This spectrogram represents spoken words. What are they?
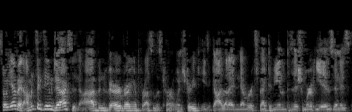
so yeah, man, I'm gonna take Damon Jackson. I've been very, very impressed with his current win streak. He's a guy that I'd never expect to be in the position where he is in his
